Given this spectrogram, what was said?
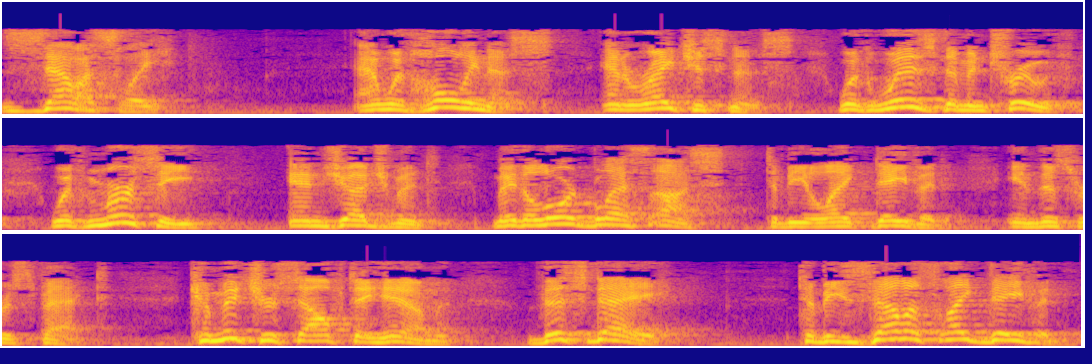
zealously and with holiness and righteousness, with wisdom and truth, with mercy and judgment. May the Lord bless us to be like David in this respect. Commit yourself to Him this day to be zealous like David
